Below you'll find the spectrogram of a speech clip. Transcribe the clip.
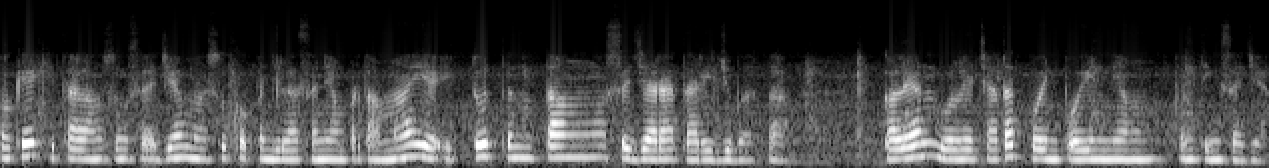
Oke, kita langsung saja masuk ke penjelasan yang pertama yaitu tentang sejarah tari Jubata. Kalian boleh catat poin-poin yang penting saja.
